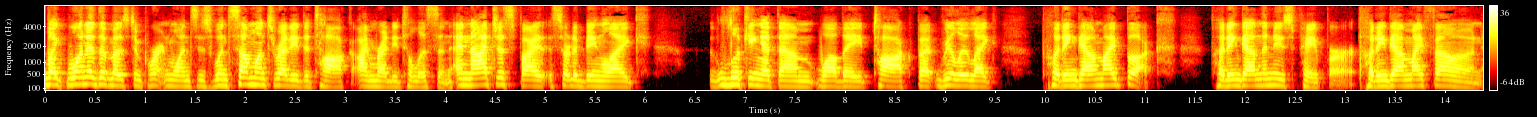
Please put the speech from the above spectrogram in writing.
Like one of the most important ones is when someone's ready to talk, I'm ready to listen. And not just by sort of being like looking at them while they talk, but really like putting down my book putting down the newspaper, putting down my phone,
